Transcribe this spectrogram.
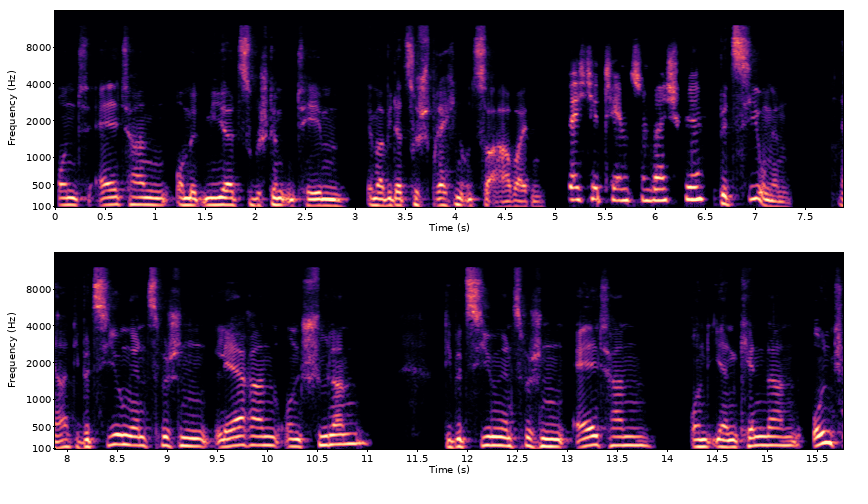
und Eltern, um mit mir zu bestimmten Themen immer wieder zu sprechen und zu arbeiten. Welche Themen zum Beispiel? Beziehungen. Ja, die Beziehungen zwischen Lehrern und Schülern, die Beziehungen zwischen Eltern und ihren Kindern. Und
